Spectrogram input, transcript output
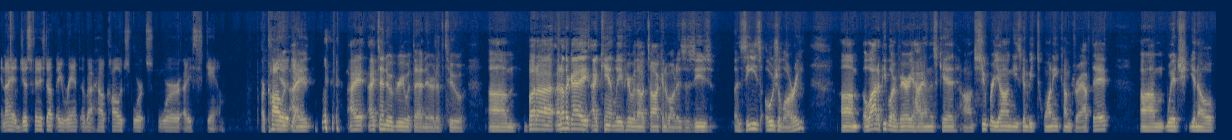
and I had just finished up a rant about how college sports were a scam. Or college. Yeah, yeah. I, I I tend to agree with that narrative too. Um, but uh, another guy I can't leave here without talking about is Aziz Azeez Ojulari. Um, a lot of people are very high on this kid. Um, super young. He's going to be 20 come draft day, um, which, you know,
